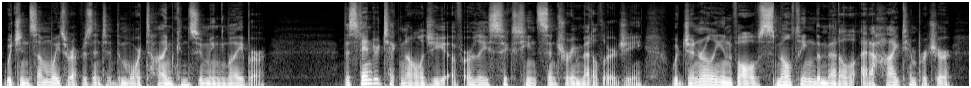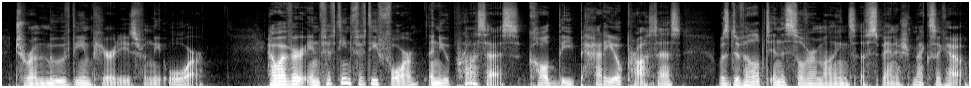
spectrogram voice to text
which in some ways represented the more time consuming labor. The standard technology of early 16th century metallurgy would generally involve smelting the metal at a high temperature to remove the impurities from the ore. However, in 1554, a new process, called the patio process, was developed in the silver mines of Spanish Mexico.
